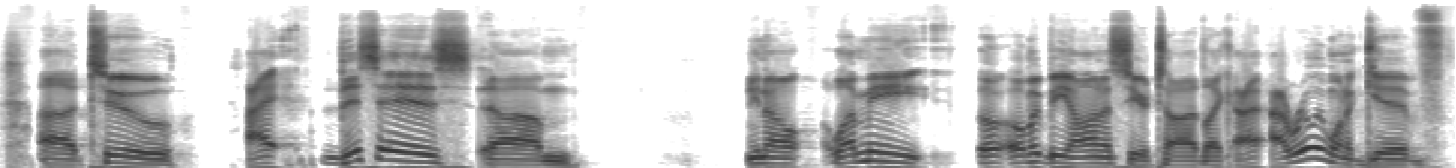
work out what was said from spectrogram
uh, two, I this is, um, you know, let me let me be honest here, Todd. Like, I, I really want to give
